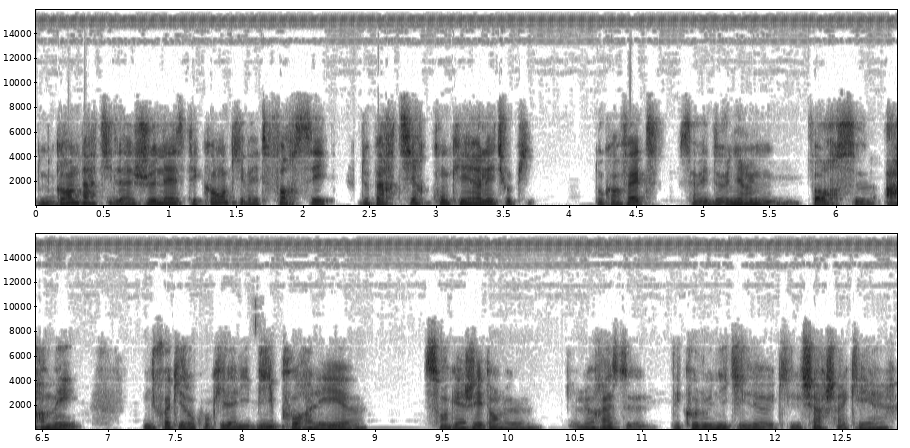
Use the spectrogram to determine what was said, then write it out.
une grande partie de la jeunesse des camps qui va être forcée de partir conquérir l'Éthiopie. Donc en fait, ça va devenir une force armée une fois qu'ils ont conquis la Libye pour aller euh, s'engager dans le, reste des colonies qu'ils cherchent à acquérir.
